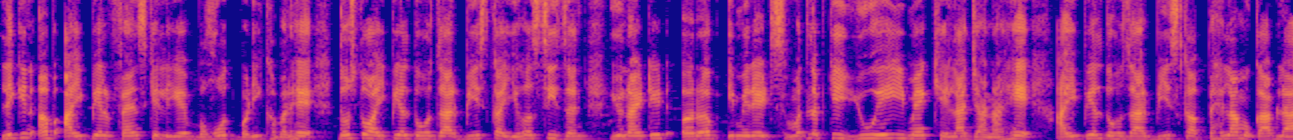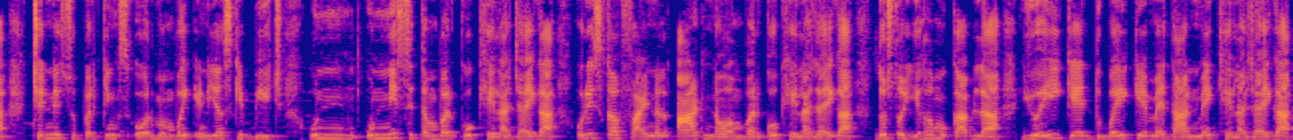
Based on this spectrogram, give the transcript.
लेकिन अब आईपीएल फैंस के लिए बहुत बड़ी खबर है। दोस्तों, आईपीएल 2020 का यह सीज़न यूनाइटेड अरब इमिरेट्स मतलब कि यूएई में खेला जाना है। आईपीएल 2020 का पहला मुकाबला चेन्नई सुपर किंग्स और मुंबई इंडियंस के बीच उन, 19 सितंबर को खेला जाएगा और इसका फाइनल 8 नवंबर को खेला जाएगा। दोस्तों यह मुकाबला यूएई के दुबई के मैदान में खेला जाएगा।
